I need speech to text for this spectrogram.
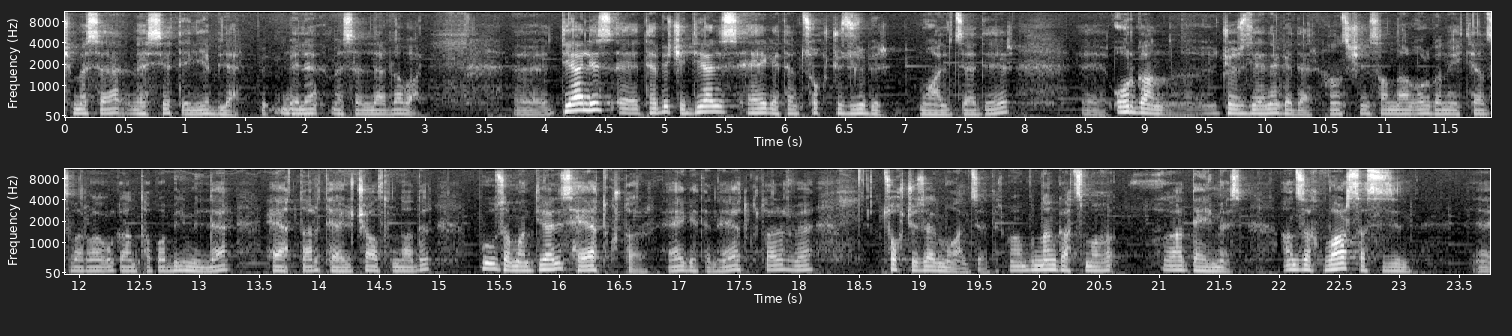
kiməsə vəsiyyət eləyə bilər. Belə məsələlər də var. E, Dializ təbii ki, dializ həqiqətən çox güclü bir müalicədir. E, Orqan e, gözləyənə qədər, hansı ki insanların orqana ehtiyacı var və orqanı tapa bilmirlər, həyatları təhlükə altındadır. Bu zaman dializ həyat qurtarır. Həqiqətən həyat qurtarır və çox gözəl müalicədir. Yəni bundan qaçmağa dəyməz. Ancaq varsa sizin e,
